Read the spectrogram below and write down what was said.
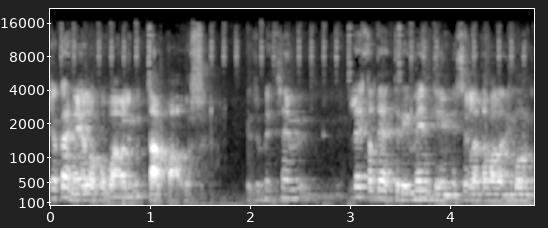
jokainen elokuva oli tapaus. Se- Sen leffateatteriin mentiin niin sillä tavalla niin kuin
